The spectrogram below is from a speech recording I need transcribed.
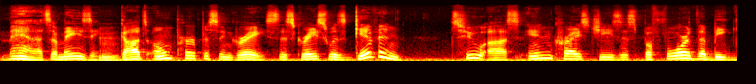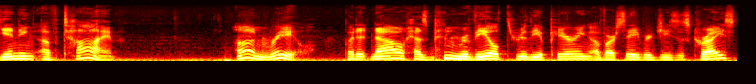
Man, that's amazing. Mm. God's own purpose and grace. This grace was given to us in Christ Jesus before the beginning of time. Unreal. But it now has been revealed through the appearing of our Savior Jesus Christ,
